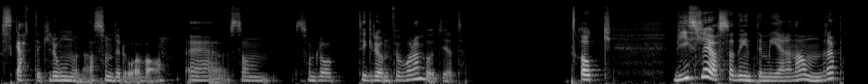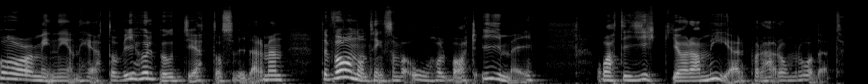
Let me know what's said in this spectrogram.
skattekronorna som det då var eh, som, som låg till grund för våran budget. Och vi slösade inte mer än andra på min enhet och vi höll budget och så vidare men det var någonting som var ohållbart i mig och att det gick göra mer på det här området.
